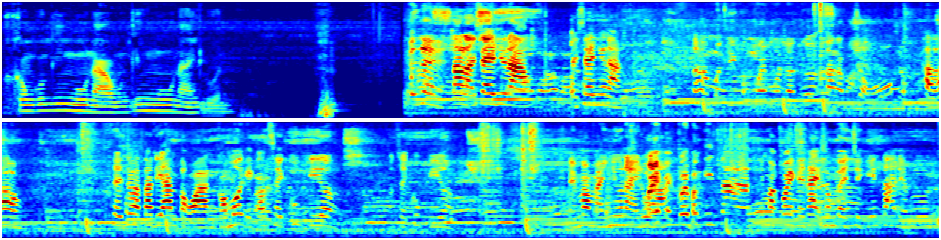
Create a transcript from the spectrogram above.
Không có cái ngu nào bằng cái ngu này luôn lái xe như nào? Lái xe như nào? Tao mà đi cùng mày một lần nữa, tao làm chó Thật không? Thế nhưng mà tao đi an toàn, có mỗi cái con xe cúp kia. Con xe cúp kia. Thế mà mày như này luôn Mày á. phải quay bằng Insta. Nhưng mà quay cái này xong về chỉnh Insta đẹp hơn.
